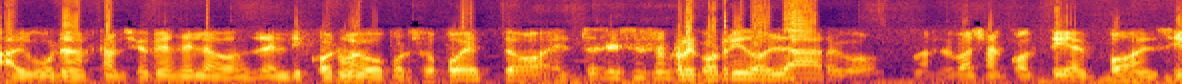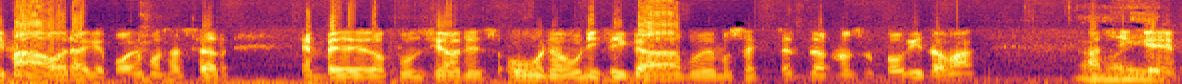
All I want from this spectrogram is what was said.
algunas canciones de los del disco nuevo por supuesto entonces es un recorrido largo vayan con tiempo encima ahora que podemos hacer en vez de dos funciones una unificada podemos extendernos un poquito más así que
